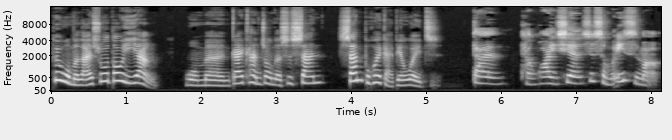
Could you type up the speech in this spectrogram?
对我们来说都一样。我们该看重的是山，山不会改变位置。但昙花一现是什么意思嘛？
